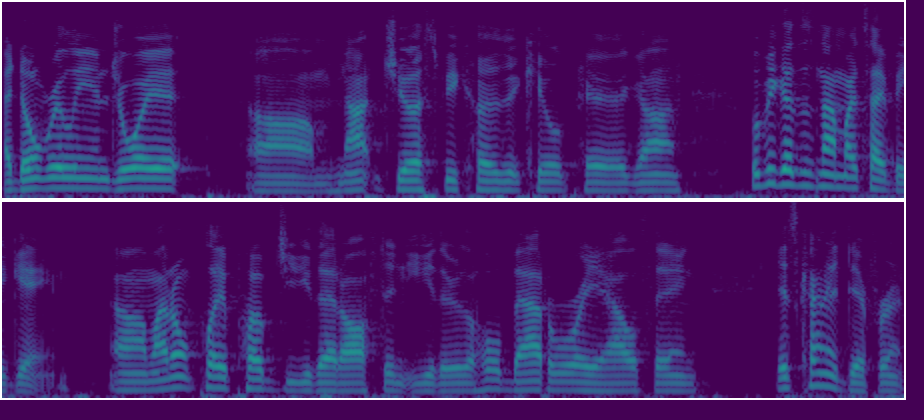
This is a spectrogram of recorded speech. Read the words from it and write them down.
I don't really enjoy it. Um, not just because it killed Paragon, but because it's not my type of game. Um, I don't play PUBG that often either. The whole Battle Royale thing is kind of different.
